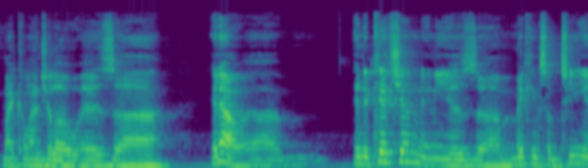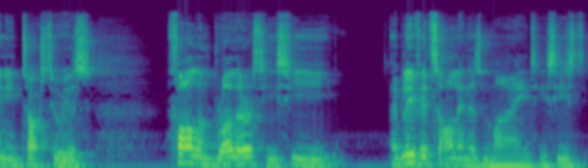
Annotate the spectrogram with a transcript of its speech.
Michelangelo is, uh, you know, uh, in the kitchen and he is um, making some tea and he talks to his fallen brothers. He see, I believe it's all in his mind. He sees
